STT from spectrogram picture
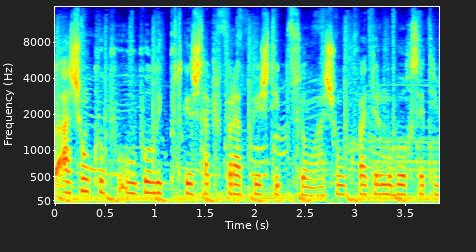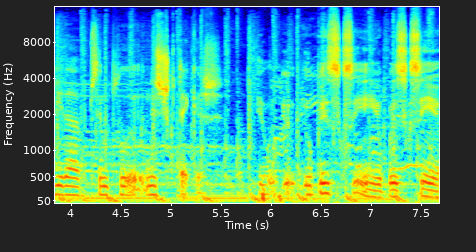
acham que o público português está preparado para este tipo de som? Acham que vai ter uma boa receptividade, por exemplo, nas discotecas? Eu, eu, eu penso que sim, eu penso que sim.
